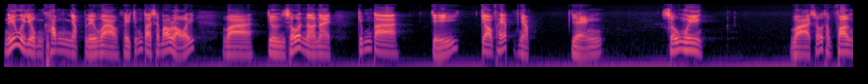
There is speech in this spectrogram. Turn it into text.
nếu người dùng không nhập liệu vào thì chúng ta sẽ báo lỗi. Và trường số n này, chúng ta chỉ cho phép nhập dạng số nguyên và số thập phân.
